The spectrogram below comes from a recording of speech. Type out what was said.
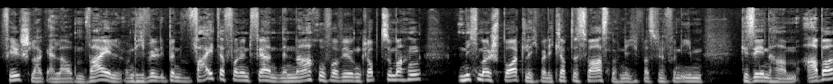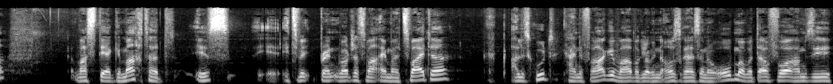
Fehlschlag erlauben, weil, und ich, will, ich bin weit davon entfernt, einen Nachruf auf Jürgen Klopp zu machen, nicht mal sportlich, weil ich glaube, das war es noch nicht, was wir von ihm gesehen haben. Aber was der gemacht hat, ist, jetzt, Brandon Rogers war einmal Zweiter, alles gut, keine Frage, war aber, glaube ich, ein Ausreißer nach oben. Aber davor haben sie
